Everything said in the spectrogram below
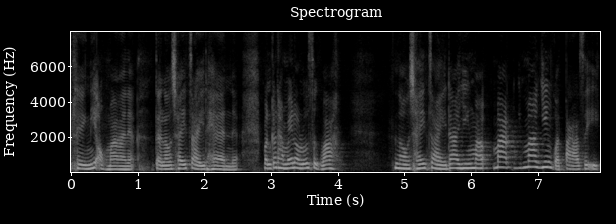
เพลงนี้ออกมาเนี่ย แต่เราใช้ใจแทนเนี่ย มันก็ทำให้เรารู้สึกว่า เราใช้ใจได้ยิ่งมากมากมากยิ่งกว่าตาซะอีก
